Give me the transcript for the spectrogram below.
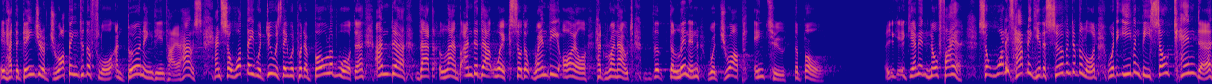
It had the danger of dropping to the floor and burning the entire house. And so, what they would do is they would put a bowl of water under that lamp, under that wick, so that when the oil had run out, the, the linen would drop into the bowl. Again, no fire. So, what is happening here? The servant of the Lord would even be so tender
